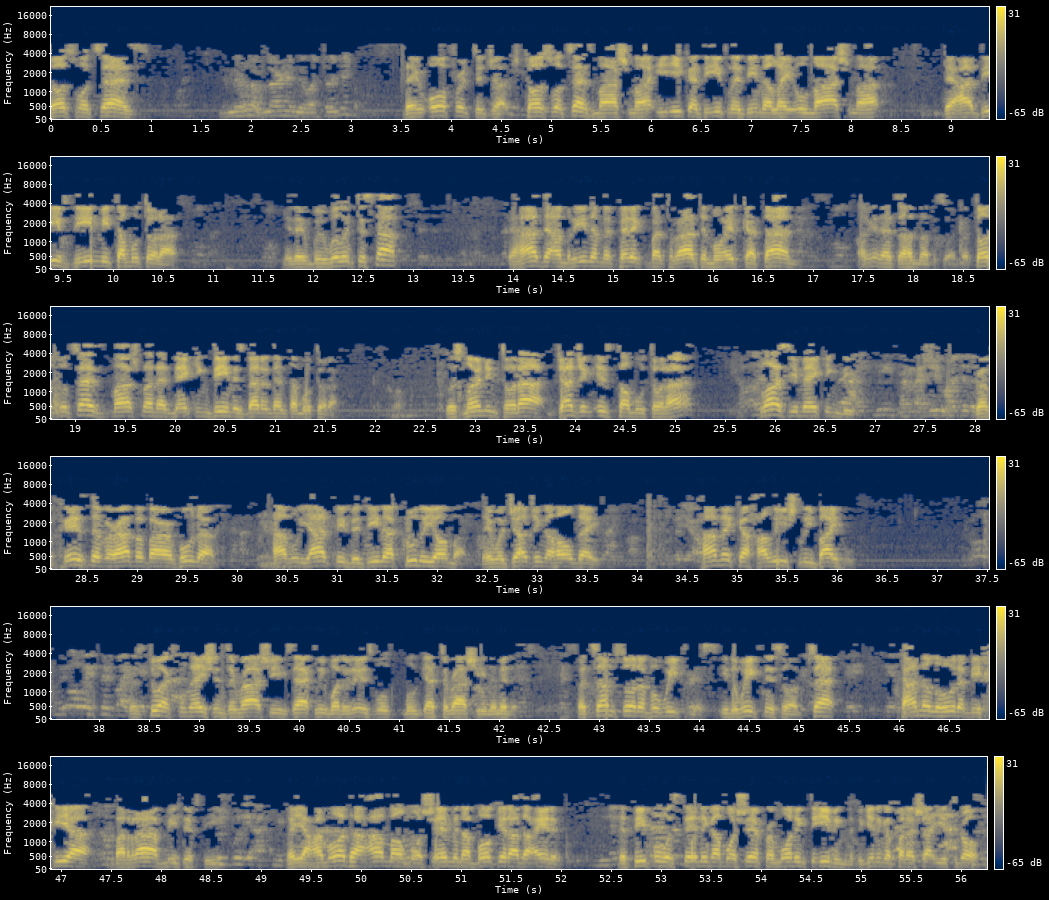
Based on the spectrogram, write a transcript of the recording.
Tosfot says In the middle of learning, they were judging. they offered to judge. Tosfot says mashma iika diit ledina leul mashma de'adif din mitamut Torah. They were willing to stop. V'had amrina meperek batra demoed katan. Okay, that's another story. But Tosfot says mashma that making din is better than Talmud Torah. Because learning Torah, judging is Talmud Torah, plus you're making din. Rav Chisda v'Rabba Bar Huna havu yatvi bedina kuli yoma. They were judging a whole day. Haveka halish libayhu. There's two explanations in Rashi exactly what it is. We'll we'll get to Rashi in a minute. But some sort of a weakness, either weakness or upset. Tana lahu Bichia barav mitifti. V'yamod ha'am al Moshe min haboker ad. The people were standing on Moshe from morning to evening, the beginning of Parashat Yitro.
